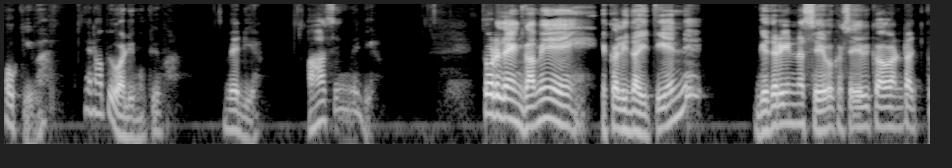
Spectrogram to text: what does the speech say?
ඔව් කිව්වා. එහෙනම් අපි වඩිමු කිව්වා. වැඩියා. අහසින් වැඩියා. ඒතකොට දැන් ගමේ එකලිදයි තියෙන්නේ ගෙදර ඉන්න සේවක සේවිකාවන්ටත්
